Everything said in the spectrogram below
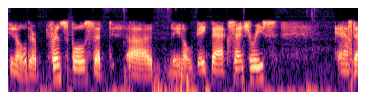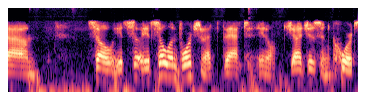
you know there are principles that uh, you know date back centuries, and um, so it's it's so unfortunate that you know judges and courts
